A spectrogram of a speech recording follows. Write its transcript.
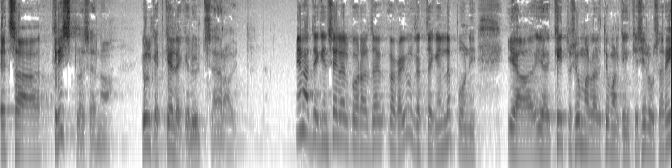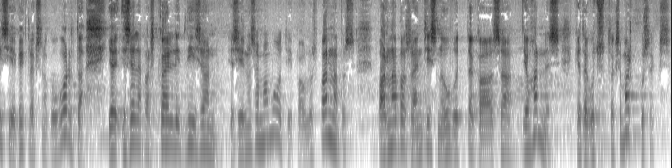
et sa kristlasena julged kellelegi üldse ära ütelda. mina tegin sellel korral väga julgelt, tegin lõpuni ja, ja kiitus Jumalale, et Jumal kinkis ilusa reisi ja kõik läks nagu korda. ja, ja sellepärast, kallid, nii see on ja siin on samamoodi Paulus Barnabas. Barnabas andis nõu võtta kaasa Johannes, keda kutsutakse Markuseks.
